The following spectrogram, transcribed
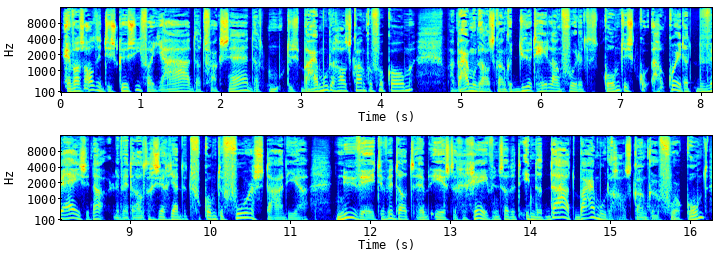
er was altijd discussie van ja, dat vaccin, dat moet dus baarmoederhalskanker voorkomen. Maar baarmoederhalskanker duurt heel lang voordat het komt. Dus kon je dat bewijzen? Nou, er werd altijd gezegd, ja, dat voorkomt de voorstadia. Nu weten we dat, hebben eerste gegevens, dat het inderdaad baarmoederhalskanker voorkomt.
